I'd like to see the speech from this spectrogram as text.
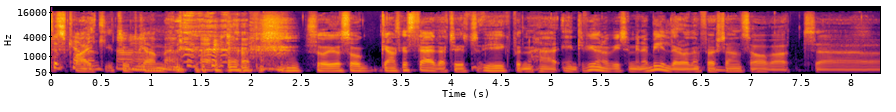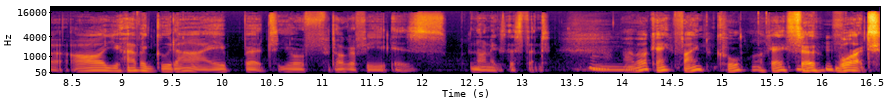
Tuppkammen. så jag såg ganska städat ut. Jag gick på den här intervjun och visade mina bilder och den första han sa var att uh, oh, you have a good eye but your photography is non-existent. Jag var okej, okay, fine, cool, okay, so what?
